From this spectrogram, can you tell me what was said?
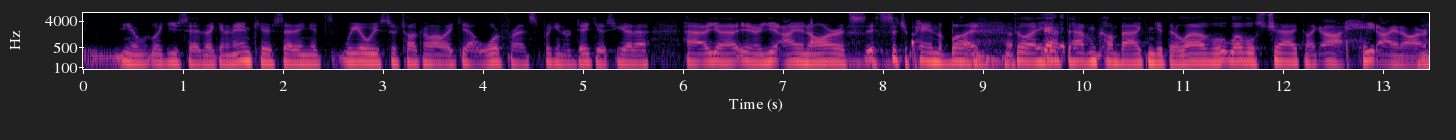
you know, like you said, like in an AmCare setting, it's we always start talking about like, yeah, warfarin's freaking ridiculous. You gotta, have, you gotta, you know, you get INR. It's it's such a pain in the butt to like have to have them come back and get their level levels checked. Like, ah, oh, I hate INR.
